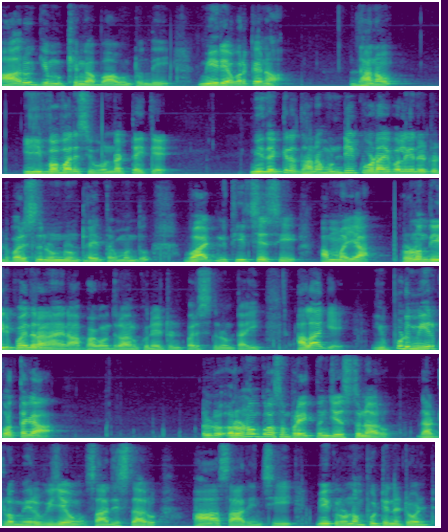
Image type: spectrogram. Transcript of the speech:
ఆరోగ్యం ముఖ్యంగా బాగుంటుంది. మీరు ఎవరికైనా ధనం ఇవ్వవలసి ఉన్నట్టయితే మీ దగ్గర ధనం ఉండి కూడా ఇవ్వలేనటువంటి పరిస్థితులు ఉండి ఉంటాయి ఇంతకుముందు. వాటిని తీర్చేసి అమ్మయ్య రుణం తీరిపోయిందిరా నాయన భగవంతుడు అనుకునేటువంటి పరిస్థితులు ఉంటాయి. అలాగే ఇప్పుడు మీరు కొత్తగా రుణం కోసం ప్రయత్నం చేస్తున్నారు. దాంట్లో మీరు విజయం సాధిస్తారు. ఆ సాధించి మీకు రుణం పుట్టినటువంటి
